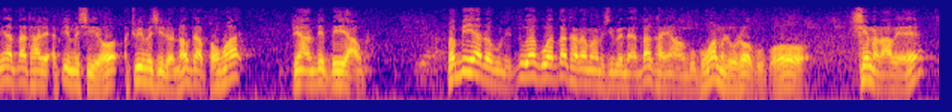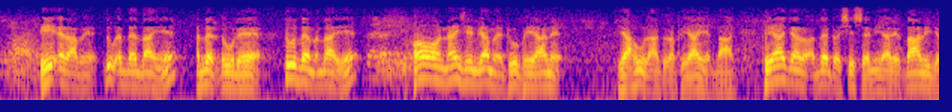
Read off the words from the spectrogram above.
များတတ်ထားတဲ့အပြစ်မရှိတော့အကျွေးမရှိတော့နောက်ထပ်ဘုံဟွာပြန်အသစ်ပေးရအောင်မပေးရတော့ဘူးလေသူကကိုယ်ကတတ်ထားတာမှမရှိဘဲနဲ့အသက်ခံရအောင်ကိုဘုံကမလိုတော့ဘူးပေါ့ရှင်းမလားပဲအေးအဲ့ဒါပဲသူ့အသက်သားရင်အသက်တိုးတယ် သူ့အသက်မသားရင်ဟောနိုင်ရှင်ပြမယ်သူဖေရားနဲ့ရာဟုလားဆိုတာဖေရားရဲ့သားဖေရားကြတော့အသက်တော်80နေရတယ်သားလေးကြ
